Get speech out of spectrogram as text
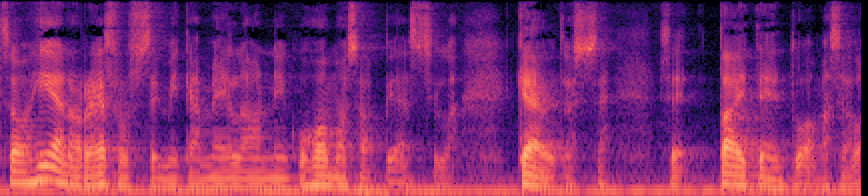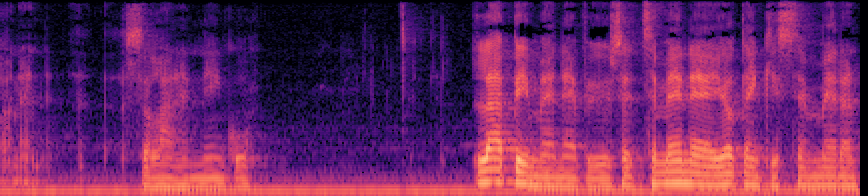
se on hieno resurssi, mikä meillä on niin kuin homo sapiensilla käytössä. Se taiteen tuoma sellainen, sellainen niin kuin läpimenevyys, että se menee jotenkin sen meidän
